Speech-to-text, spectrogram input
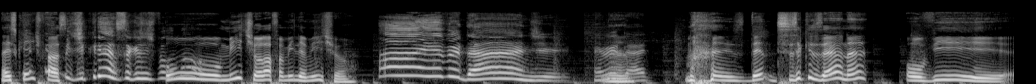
é isso que a gente faz. De criança que a gente falou. não. O Mitchell lá, a família Mitchell. Ah, é verdade. É verdade. Mas se você quiser, né? Ouvir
